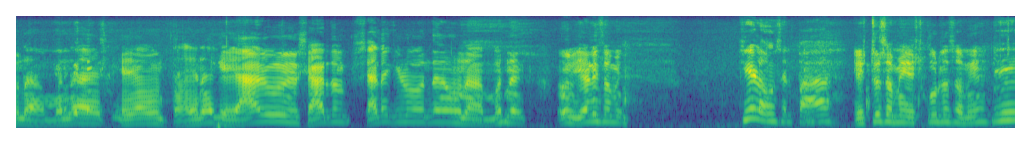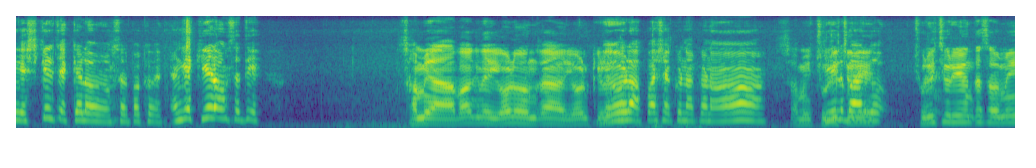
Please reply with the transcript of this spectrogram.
ಅಂತ ತಾಯಿನಾಗೆ ಯಾರು ಶಾರದಲ್ಲಿ ಶಾಟ ಕೀಳು ಅಂತ ನಮ್ಮನ್ನ ಹ್ಞೂ ಹೇಳಿ ಸ್ವಾಮಿ. ಕೀಳು ಒಂದ್ ಸ್ವಲ್ಪ. ಎಷ್ಟು ಸ್ವಾಮಿ? ಎಷ್ಟು ಕೂದಲು ಸ್ವಾಮಿ? ನೀನ್ ಎಷ್ಟ್ ಕೀಳ್ತೆ ಕೇಳು ಸ್ವಲ್ಪ ಹಂಗೆ ಕೀಳು ಒಂದ್ಸತಿ ಸ್ವಾಮಿ ಅವಾಗಲೇ ಏಳು ಅಂದ್ರ ಏಳು ಕೀಳು. ಏಳು ಅಪ್ಪ ಶಕುನ ಕಣೋ ಸ್ವಾಮಿ ಚುರಿ ಚುರಿ. ಚುರಿ ಚುರಿ ಅಂತ ಸ್ವಾಮಿ.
